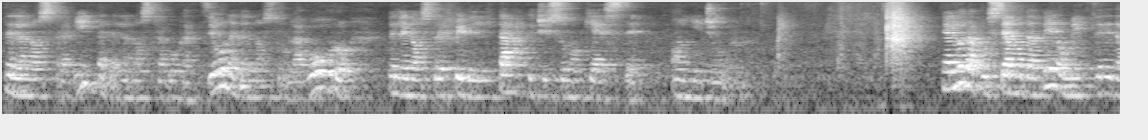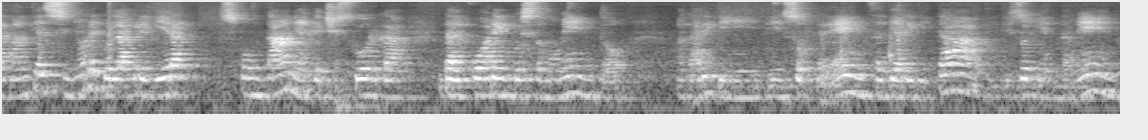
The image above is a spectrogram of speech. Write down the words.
della nostra vita, della nostra vocazione, del nostro lavoro, delle nostre fedeltà che ci sono chieste ogni giorno. E allora possiamo davvero mettere davanti al Signore quella preghiera spontanea che ci scorga dal cuore in questo momento, magari di, di insofferenza, di aridità, di disorientamento,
